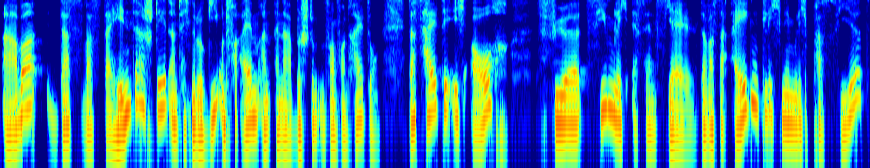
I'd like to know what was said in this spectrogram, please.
Aber das, was dahinter steht an Technologie und vor allem an einer bestimmten Form von Haltung, das halte ich auch für ziemlich essentiell. Da, was da eigentlich nämlich passiert,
